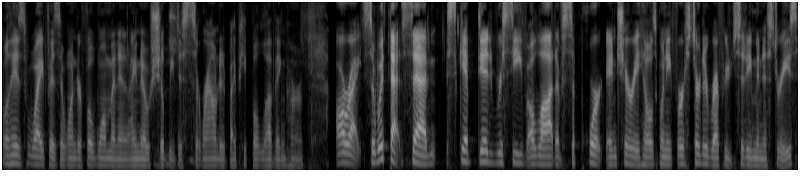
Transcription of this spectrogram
Well, his wife is a wonderful woman, and I know she'll be just surrounded by people loving her. All right. So, with that said, Skip did receive a lot of support in Cherry Hills when he first started Refuge City Ministries,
